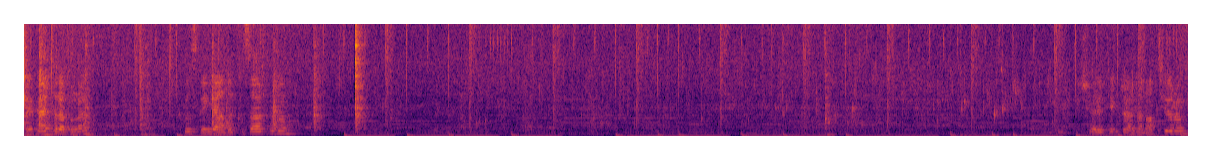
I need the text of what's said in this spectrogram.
Şöyle her tarafını kızgın yağda kızartalım. Şöyle tekrardan atıyorum.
